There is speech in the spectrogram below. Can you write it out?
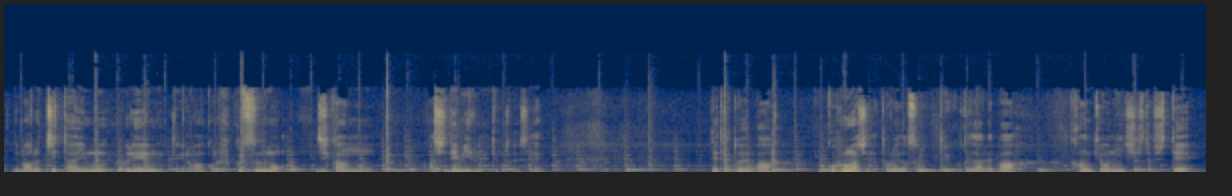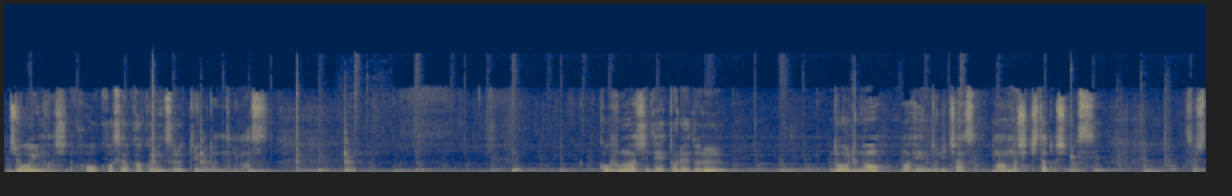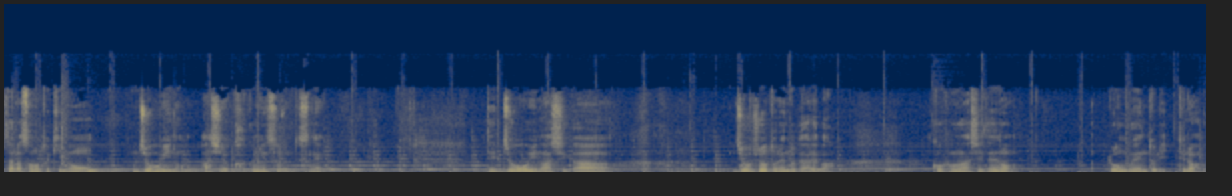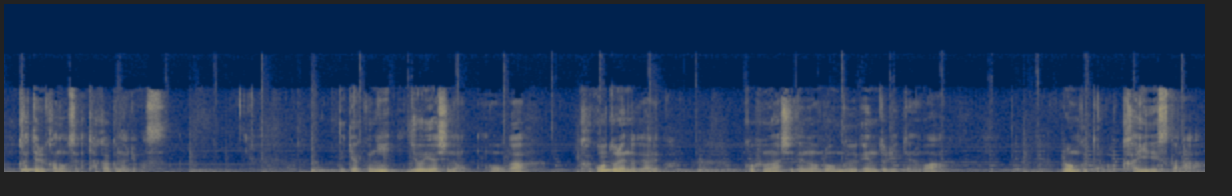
でマルチタイムフレームっていうのはこれ複数の時間足で見るっていうことですね。で例えば5分足でトレードするっていうことであれば環境認識として上位の足の方向性を確認するっていうことになります。5分足でトレードルール通りの、まあ、エントリーチャンスが、まあ、もし来たとしますそしたらその時の上位の足を確認するんですねで上位の足が上昇トレンドであれば5分足でのロングエントリーっていうのは勝てる可能性が高くなります。で逆に上位足の方が下降トレンドであれば5分足でのロングエントリーっていうのはロングっていうのは買いですから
